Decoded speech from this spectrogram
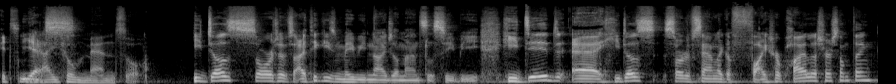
It's Yes. Nigel Mansell. He does sort of. I think he's maybe Nigel Mansell CB. He did. Uh, he does sort of sound like a fighter pilot or something,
